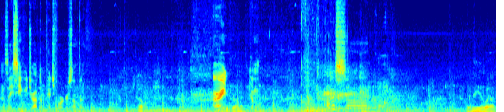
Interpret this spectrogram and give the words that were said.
Let's say, see if he dropped a pitchfork or something. Nope. Alright, Keep running. come. What is so? Let me go out.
